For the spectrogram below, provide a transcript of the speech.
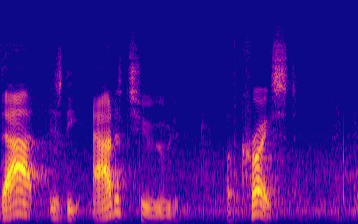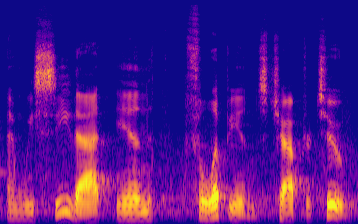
That is the attitude of Christ. And we see that in Philippians chapter 2.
